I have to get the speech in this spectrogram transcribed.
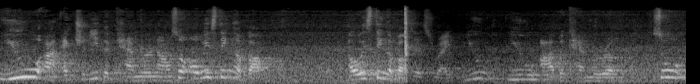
you are actually the camera now. So always think about always think about this, right? You you are the camera. So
